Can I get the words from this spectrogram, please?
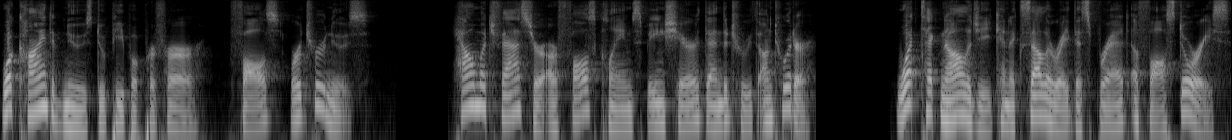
What kind of news do people prefer, false or true news? How much faster are false claims being shared than the truth on Twitter? What technology can accelerate the spread of false stories?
